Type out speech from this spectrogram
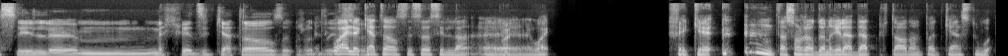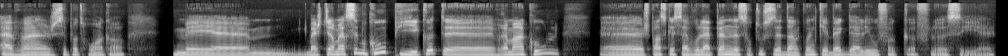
c'est le hum, mercredi 14, je vais te dire. Ouais, le 14, c'est ça, c'est le. ouais. Fait que, de toute façon, je redonnerai la date plus tard dans le podcast ou avant, je ne sais pas trop encore. Mais euh, ben, je te remercie beaucoup. Puis écoute, euh, vraiment cool. Euh, je pense que ça vaut la peine, surtout si vous êtes dans le coin de Québec, d'aller au FOCOF. C'est,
